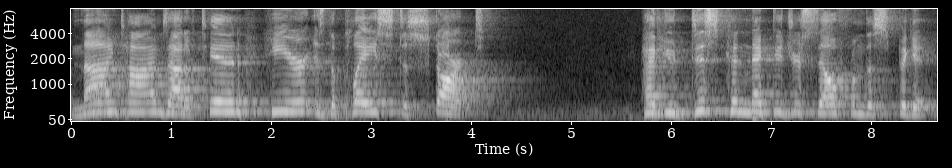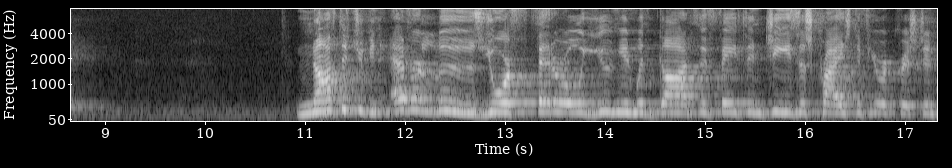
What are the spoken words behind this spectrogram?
nine times out of ten, here is the place to start. Have you disconnected yourself from the spigot? Not that you can ever lose your federal union with God through faith in Jesus Christ if you're a Christian.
